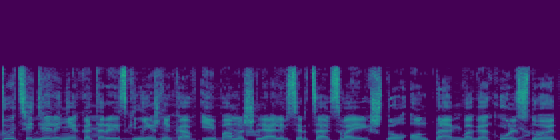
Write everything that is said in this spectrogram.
Тут сидели некоторые из книжников и помышляли в сердцах своих, что он так богохульствует.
